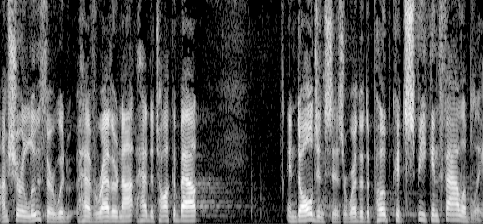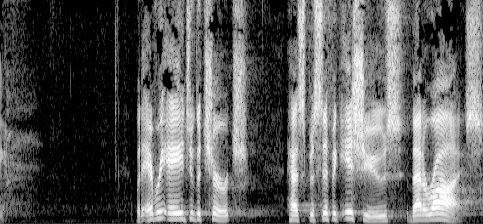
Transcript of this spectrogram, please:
I'm sure Luther would have rather not had to talk about indulgences or whether the Pope could speak infallibly. But every age of the church has specific issues that arise,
